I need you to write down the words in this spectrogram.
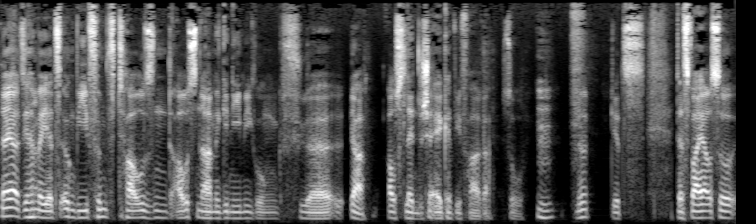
Naja, sie haben ja jetzt irgendwie 5000 Ausnahmegenehmigungen für, ja, ausländische Lkw-Fahrer. So, mhm. ne? Jetzt, das war ja auch so,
